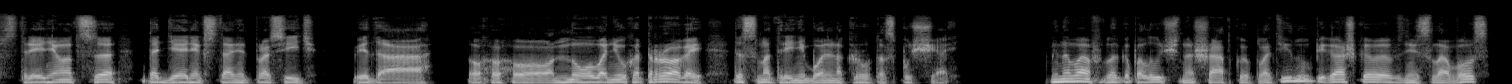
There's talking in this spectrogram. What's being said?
встренется, да денег станет просить. Вида. О-хо-хо, ну, Ванюха, трогай, да смотри, не больно круто спущай. Миновав благополучно шаткую плотину, пегашка взнесла воз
